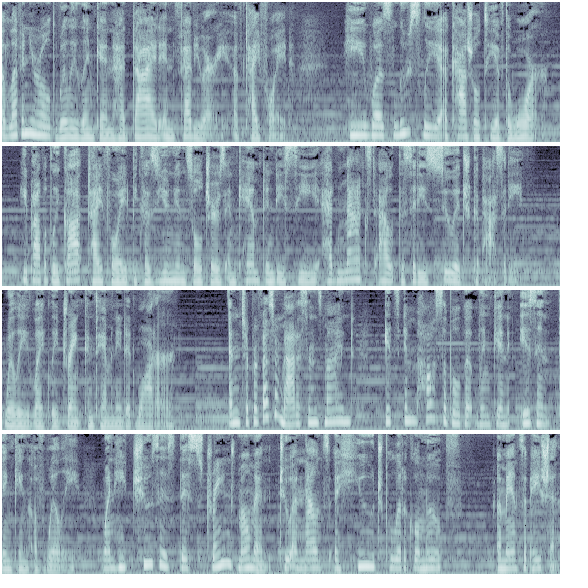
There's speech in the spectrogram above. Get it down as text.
11 year old Willie Lincoln had died in February of typhoid. He was loosely a casualty of the war, he probably got typhoid because Union soldiers encamped in D.C. had maxed out the city's sewage capacity. Willie likely drank contaminated water. And to Professor Matteson's mind, it's impossible that Lincoln isn't thinking of Willie when he chooses this strange moment to announce a huge political move emancipation.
